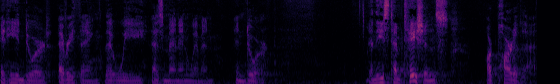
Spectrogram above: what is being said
And he endured everything that we as men and women endure. And these temptations are part of that.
